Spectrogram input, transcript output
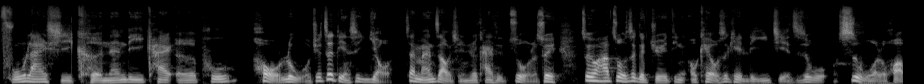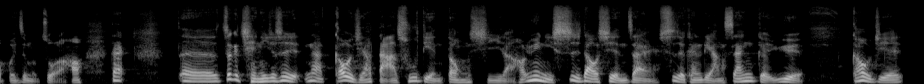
弗莱西可能离开而铺后路。我觉得这点是有在蛮早前就开始做了，所以最后他做这个决定，OK，我是可以理解。只是我是我的话，我不会这么做了哈。但呃，这个前提就是那高宇杰要打出点东西啦，哈，因为你试到现在试了可能两三个月，高宇杰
